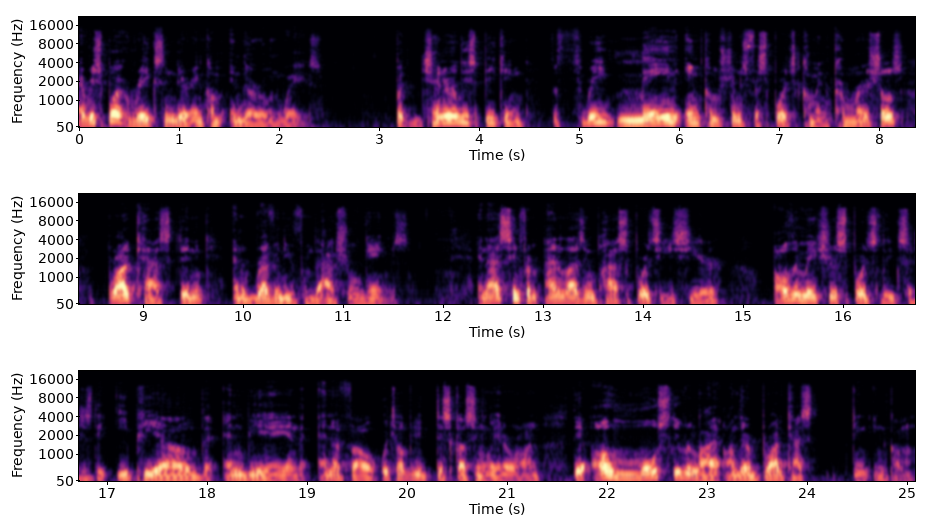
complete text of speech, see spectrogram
every sport rakes in their income in their own ways. But generally speaking, the three main income streams for sports come in commercials, broadcasting, and revenue from the actual games. And as seen from analyzing past sports each year, all the major sports leagues, such as the EPL, the NBA, and the NFL, which I'll be discussing later on, they all mostly rely on their broadcasting income.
